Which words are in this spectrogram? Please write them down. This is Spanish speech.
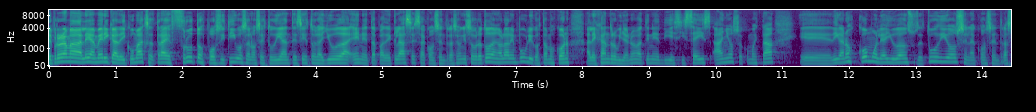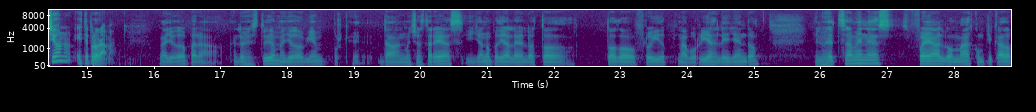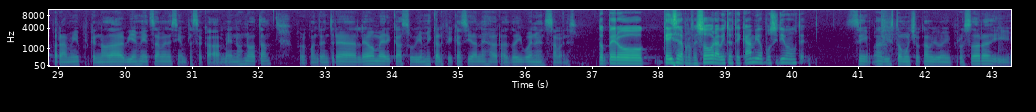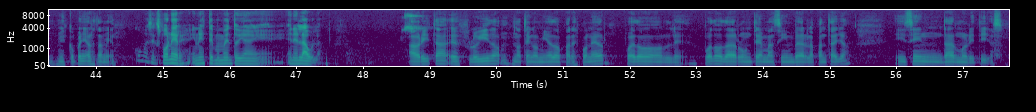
El programa Ley América de ICUMAX trae frutos positivos en los estudiantes y esto les ayuda en etapa de clases, a concentración y sobre todo en hablar en público. Estamos con Alejandro Villanueva, tiene 16 años. ¿Cómo está? Eh, díganos cómo le ha ayudado en sus estudios, en la concentración, este programa. Me ayudó para, en los estudios me ayudó bien porque daban muchas tareas y yo no podía leerlo todo, todo fluido, me aburría leyendo. En los exámenes fue algo más complicado para mí porque no daba bien mis exámenes, siempre sacaba menos nota, pero cuando entré a Leo América subí mis calificaciones, ahora doy buenos exámenes. Pero, ¿qué dice la profesora? ¿Ha visto este cambio positivo en usted? Sí, ha visto mucho cambio mi profesora y mis compañeros también. ¿Cómo es exponer en este momento ya en el aula? Ahorita es fluido, no tengo miedo para exponer, puedo, le, puedo dar un tema sin ver la pantalla y sin dar moritillas.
